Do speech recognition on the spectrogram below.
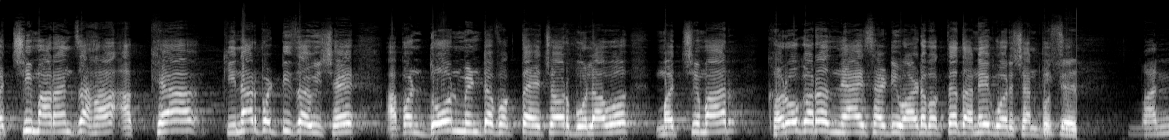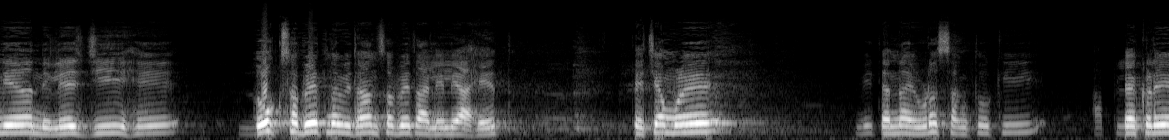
मच्छीमारांचा हा अख्ख्या किनारपट्टीचा विषय. आपण दोन मिनिटं फक्त ह्याच्यावर बोलावं. मच्छीमार खरोखरच न्यायासाठी वाट बघतात अनेक वर्षांपासून. मान्य निलेशजी हे लोकसभेतनं विधानसभेत आलेले आहेत. त्याच्यामुळे मी त्यांना एवढंच सांगतो की आपल्याकडे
